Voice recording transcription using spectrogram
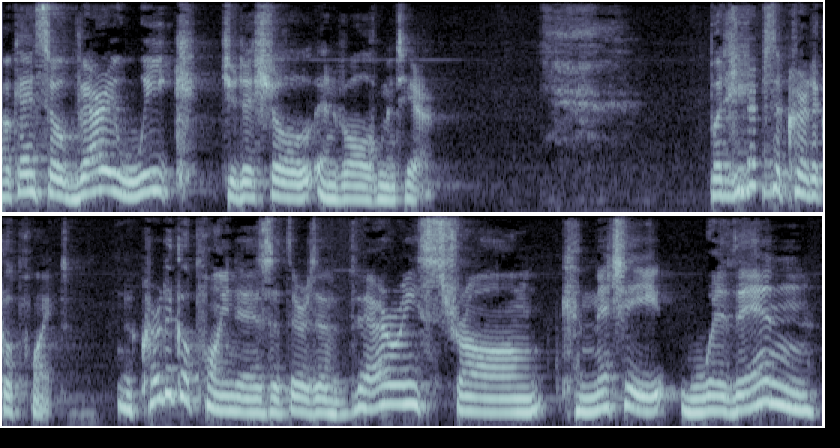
Okay, so very weak judicial involvement here. But here's the critical point. The critical point is that there's a very strong committee within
